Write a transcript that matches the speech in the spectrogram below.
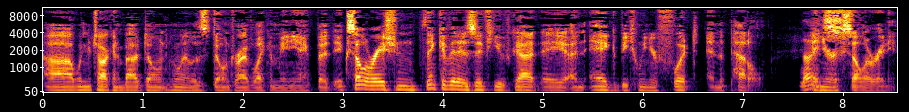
uh, when you're talking about don't well, don't drive like a maniac. But acceleration, think of it as if you've got a an egg between your foot and the pedal, Nice. and you're accelerating.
